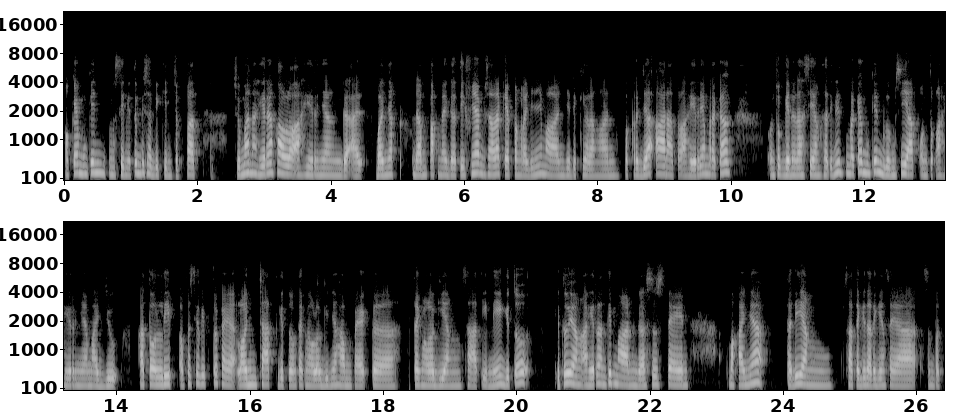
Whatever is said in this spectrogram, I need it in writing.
oke okay, mungkin mesin itu bisa bikin cepat. Cuman akhirnya kalau akhirnya nggak banyak dampak negatifnya, misalnya kayak pengrajinnya malah jadi kehilangan pekerjaan atau akhirnya mereka untuk generasi yang saat ini mereka mungkin belum siap untuk akhirnya maju atau leap apa sih leap itu kayak loncat gitu teknologinya sampai ke teknologi yang saat ini gitu itu yang akhirnya nanti malah nggak sustain makanya tadi yang strategi-strategi yang saya sempat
